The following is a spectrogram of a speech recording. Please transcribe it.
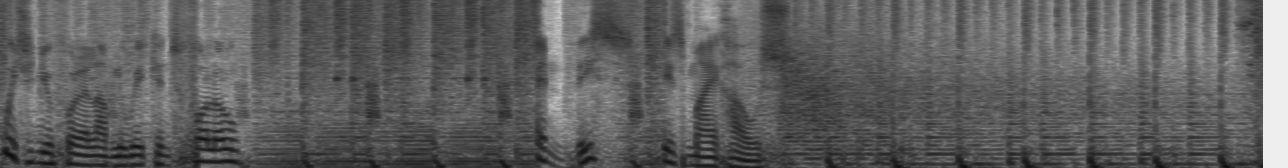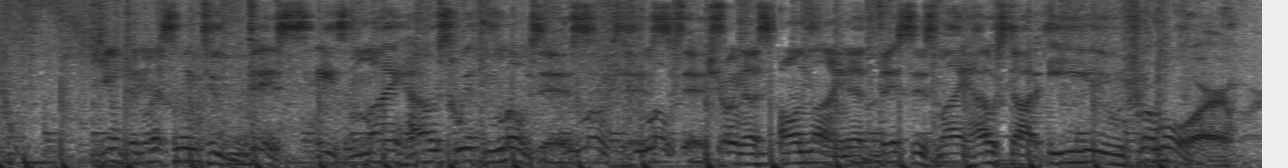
wishing you for a lovely weekend to follow. And this is my house. Listening to This Is My House with Moses. Moses. Moses. Join us online at thisismyhouse.eu for more.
